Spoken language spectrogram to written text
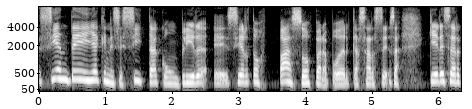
siente ella que necesita cumplir eh, ciertos pasos para poder casarse. O sea, quiere ser,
